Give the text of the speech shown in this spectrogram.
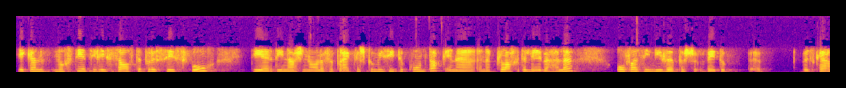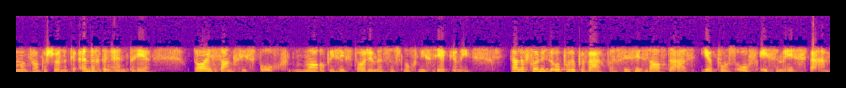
jy kan nog steeds hierdie selfde proses volg deur die nasionale verbruikerskommissie te kontak en 'n 'n klag te lê by hulle of as die nuwe wet op uh, beskerming van persoonlike inligting intree, daai sanksies volg. Maar op hierdie stadium is ons nog nie seker nie. Telefoniese oproepe werk presies dieselfde as e-pos of SMS spam.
